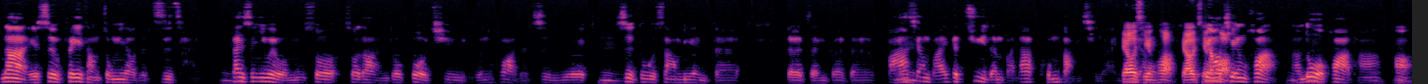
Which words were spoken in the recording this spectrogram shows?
那也是非常重要的资产，嗯、但是因为我们说受到很多过去文化的制约，嗯、制度上面的的整个的，把它像把一个巨人把它捆绑起来，标签化，标签标签化啊，弱化它啊，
